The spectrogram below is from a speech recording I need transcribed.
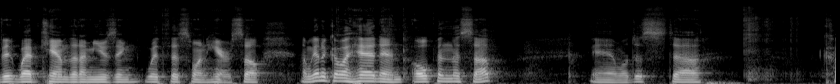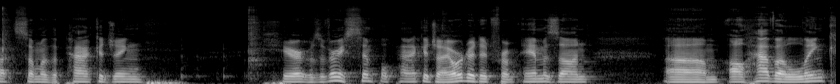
webcam that I'm using with this one here. So I'm going to go ahead and open this up and we'll just uh, cut some of the packaging here. It was a very simple package. I ordered it from Amazon. Um, I'll have a link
